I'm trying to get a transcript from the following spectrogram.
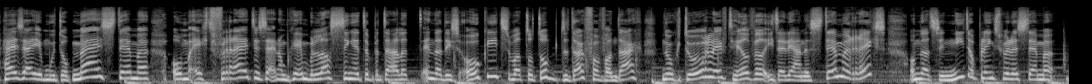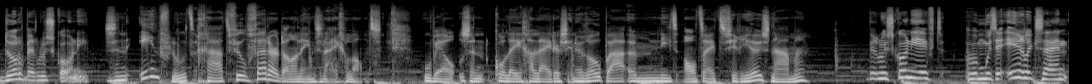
Hij zei je moet op mij stemmen om echt vrij te zijn, om geen belastingen te betalen. En dat is ook iets wat tot op de dag van vandaag nog doorleeft. Heel veel Italianen stemmen rechts omdat ze niet op links willen stemmen door Berlusconi. Zijn invloed gaat veel verder dan alleen zijn eigen land. Hoewel zijn collega-leiders in Europa hem niet altijd serieus namen. Berlusconi heeft, we moeten eerlijk zijn,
